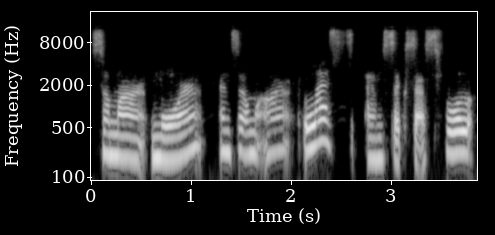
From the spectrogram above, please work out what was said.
Some are more and some are less um, successful.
